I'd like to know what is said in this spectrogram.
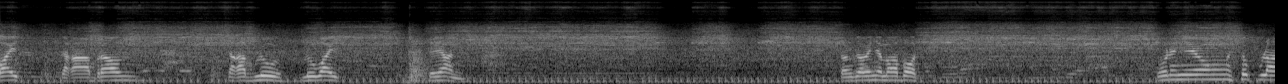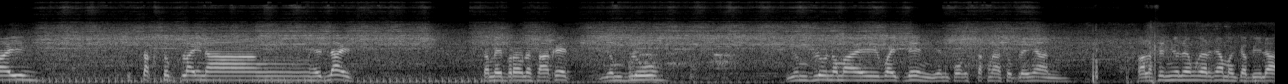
white, saka brown, saka blue, blue white. So yan. Ito ang gawin niya mga boss. Kunin niyo yung supply, stock supply ng headlight. Sa may brown na socket. Yung blue, yung blue na may white din. Yan po stock na supply niyan. Kalasin nyo lang yung wire niya magkabila.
